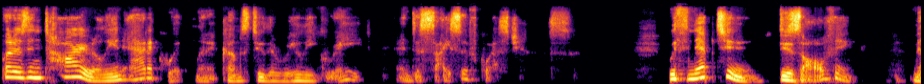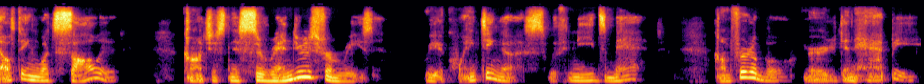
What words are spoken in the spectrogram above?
but is entirely inadequate when it comes to the really great and decisive questions. With Neptune dissolving, melting what's solid, consciousness surrenders from reason, reacquainting us with needs met, comfortable, merged, and happy,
